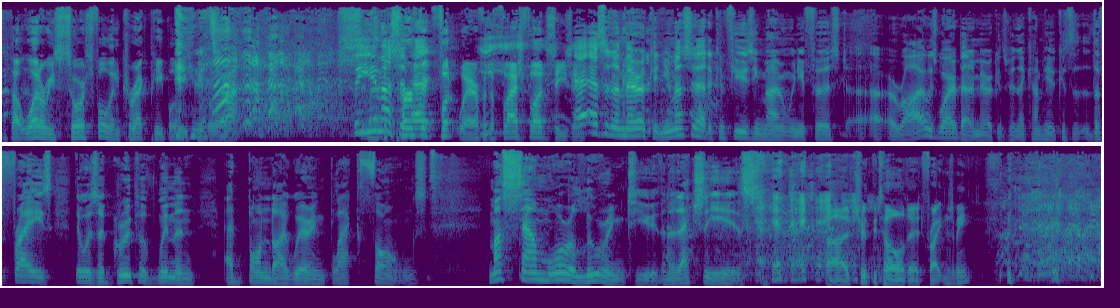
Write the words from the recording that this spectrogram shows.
I thought, what a resourceful and correct people these people are. But you must have Perfect had, footwear for the flash flood season. As an American, you must have had a confusing moment when you first uh, arrived. I always worry about Americans when they come here because the, the phrase, there was a group of women at Bondi wearing black thongs, must sound more alluring to you than it actually is. Uh, truth be told, it frightens me.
